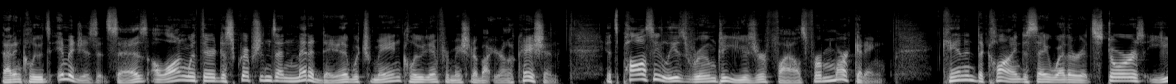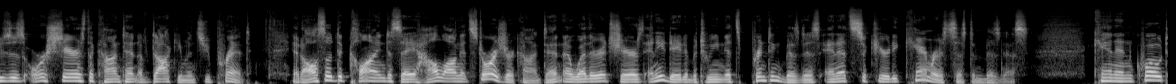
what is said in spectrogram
That includes images, it says, along with their descriptions and metadata, which may include information about your location. Its policy leaves room to use your files for marketing. Canon declined to say whether it stores, uses, or shares the content of documents you print. It also declined to say how long it stores your content and whether it shares any data between its printing business and its security camera system business. Canon, quote,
